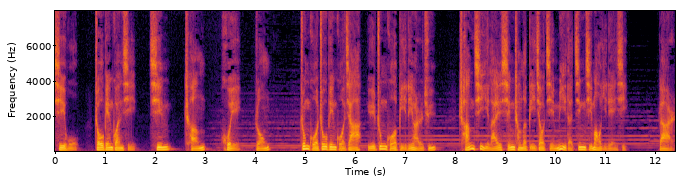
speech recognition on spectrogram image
七五周边关系，亲、诚、惠、容。中国周边国家与中国比邻而居，长期以来形成了比较紧密的经济贸易联系。然而，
